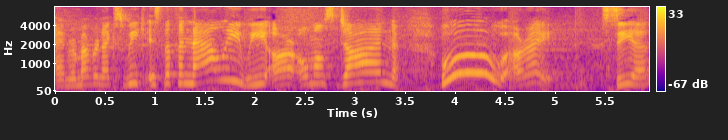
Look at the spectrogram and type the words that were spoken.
And remember, next week is the finale. We are almost done. Woo! Alright. See ya.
